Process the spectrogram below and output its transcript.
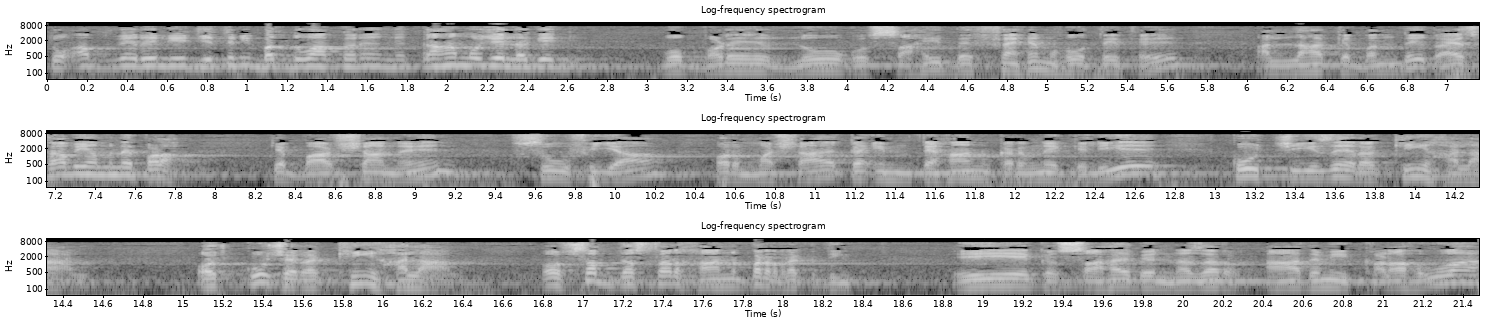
تو اب میرے لیے جتنی بد دعا کریں گے، کہاں مجھے لگے گی؟ وہ بڑے لوگ صاحب فہم ہوتے تھے اللہ کے بندے، تو ایسا بھی ہم نے پڑھا کہ بادشاہ نے صوفیہ اور مشاع کا امتحان کرنے کے لیے کچھ چیزیں رکھی حلال اور کچھ رکھی حلال اور سب دسترخوان پر رکھ دی ایک صاحب نظر آدمی کھڑا ہوا،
